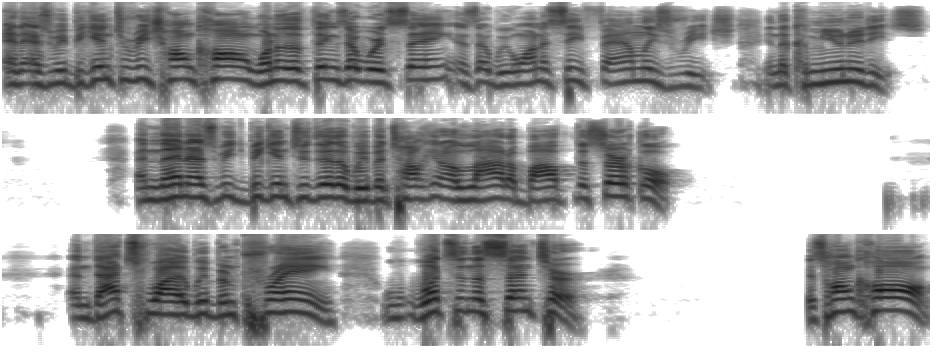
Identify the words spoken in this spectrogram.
And as we begin to reach Hong Kong, one of the things that we're saying is that we want to see families reach in the communities. And then as we begin to do that, we've been talking a lot about the circle. And that's why we've been praying. What's in the center? It's Hong Kong.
